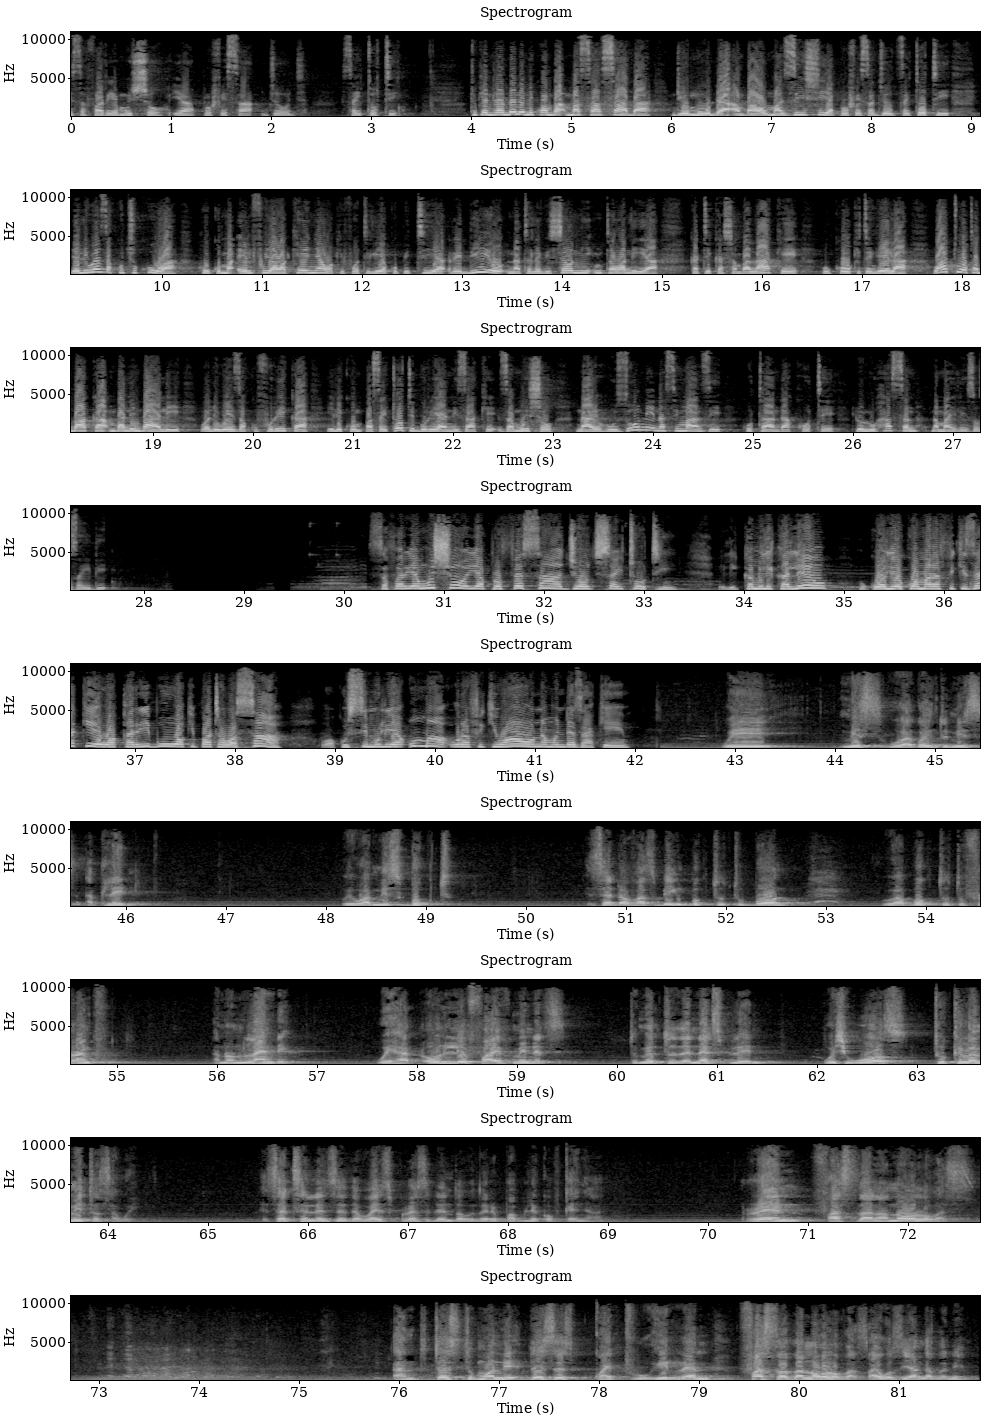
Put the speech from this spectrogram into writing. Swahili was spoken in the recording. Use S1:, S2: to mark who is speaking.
S1: ni safari ya mwisho ya Profesa George Saitoti. Tukiendelea mbele ni kwamba masaa saba ndio muda ambao mazishi ya Profesa George Saitoti yaliweza kuchukua, huku maelfu ya Wakenya wakifuatilia kupitia redio na televisheni mtawalia katika shamba lake huko Kitengela. Watu wa tabaka mbalimbali waliweza kufurika ili kumpa Saitoti buriani zake za mwisho, nayo huzuni na simanzi kutanda kote. Lulu Hassan na maelezo zaidi.
S2: Safari ya mwisho ya Profesa George Saitoti ilikamilika leo huku waliokuwa marafiki zake wa karibu wakipata wasaa wa kusimulia umma urafiki wao na mwenda zake.
S3: We miss, we are going to miss a plane. We were misbooked. Instead of us being booked to, to Bonn, we were booked to, to Frankfurt. And on landing, we had only five minutes to meet to the next plane, which was two kilometers away. His Excellency, the Vice President of the Republic of Kenya, ran faster than all of us. and testimony, this is quite true. He ran faster than all of us. I was younger than him.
